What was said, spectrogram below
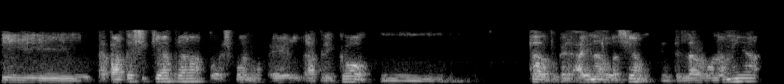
y la parte psiquiatra, pues bueno, él aplicó, mm, claro, porque hay una relación entre la ergonomía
